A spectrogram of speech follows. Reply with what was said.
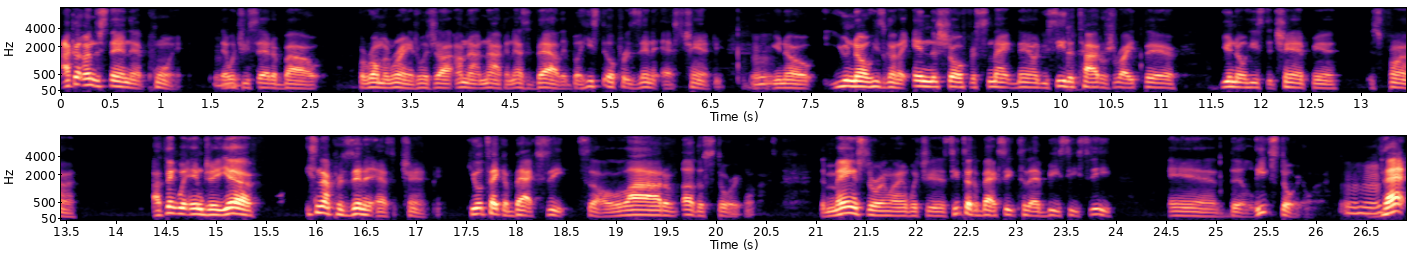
I can understand that point. Mm-hmm. That what mm-hmm. you said about for Roman Reigns, which I, am not knocking, that's valid, but he's still presented as champion. Mm-hmm. You know, you know he's gonna end the show for SmackDown. You see the titles right there. You know he's the champion. It's fine. I think with MJF, he's not presented as a champion. He'll take a back seat to a lot of other storylines. The main storyline, which is he took a back seat to that BCC and the Elite storyline. Mm-hmm. That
